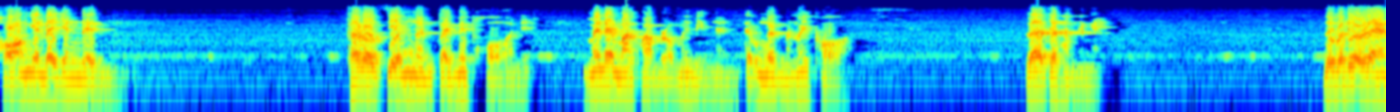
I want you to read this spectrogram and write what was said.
ของอย่างใดอย่างหนึ่ง ถ้าเราเตรียมเงินไปไม่พอเนี่ย ไม่ได้หมายความเราไม่มีเงิน แต่ว่าเงินมันไม่พอ แล้วจะทำยังไง หรือว่าเรี่ยวแรง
